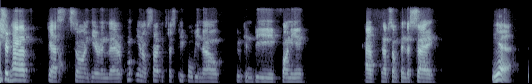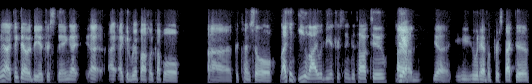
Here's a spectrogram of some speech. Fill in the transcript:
should have guests on here and there. You know, start with just people we know who can be funny, have have something to say. Yeah, yeah, I think that would be interesting. I I, I could rip off a couple uh, potential. I think Eli would be interesting to talk to. Yeah. Um, yeah, he, he would have a perspective.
